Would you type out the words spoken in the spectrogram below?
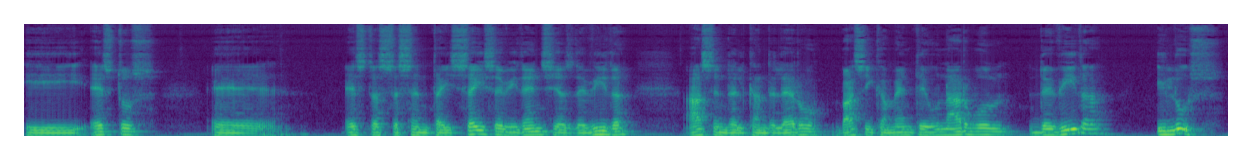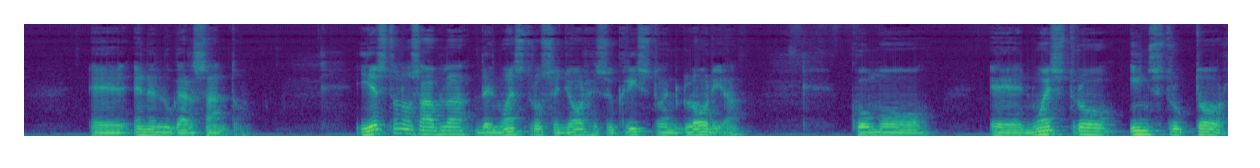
y estos, eh, estas 66 evidencias de vida hacen del candelero básicamente un árbol de vida y luz eh, en el lugar santo. Y esto nos habla de nuestro Señor Jesucristo en gloria como eh, nuestro instructor,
